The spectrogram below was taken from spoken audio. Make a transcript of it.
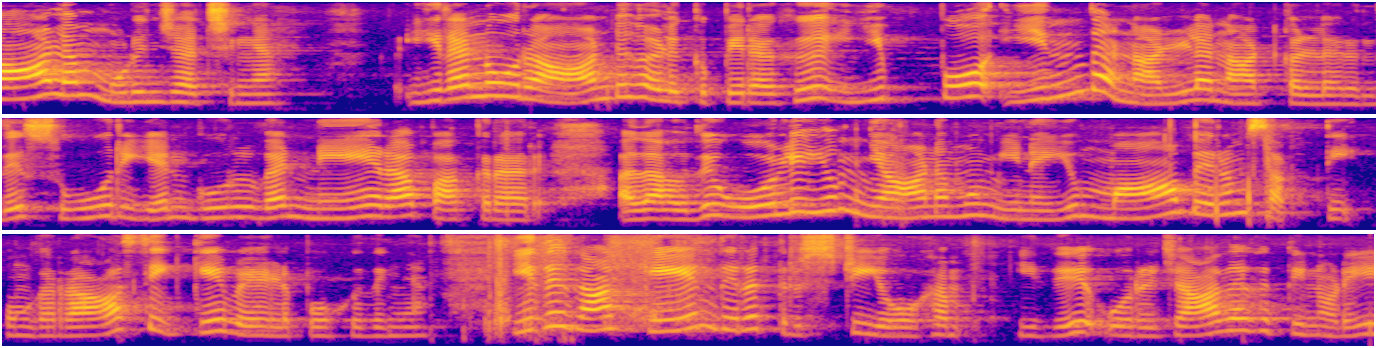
காலம் முடிஞ்சாச்சுங்க. இருநூறு ஆண்டுகளுக்கு பிறகு இப் இப்போது இந்த நல்ல நாட்கள்லேருந்து சூரியன் குருவை நேராக பார்க்குறாரு. அதாவது ஒளியும் ஞானமும் இணையும் மாபெரும் சக்தி உங்கள் ராசிக்கே வேலை போகுதுங்க. இதுதான் கேந்திர திருஷ்டி யோகம். இது ஒரு ஜாதகத்தினுடைய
